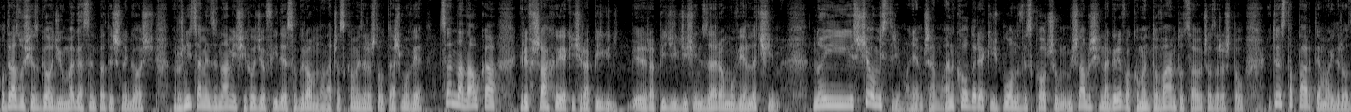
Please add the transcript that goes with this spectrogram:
Od razu się zgodził, mega sympatyczny gość. Różnica między nami, jeśli chodzi o Fide jest ogromna, na czeskomie zresztą też mówię, cenna nauka, gry w szachy, jakiś rapid, rapidzik 10-0, mówię, lecimy. No i ścięło mi streama, nie wiem czemu. Encoder, jakiś błąd wyskoczył, myślałem, że się nagrywa, komentowałem to cały czas zresztą. I to jest ta partia, moi drodzy.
